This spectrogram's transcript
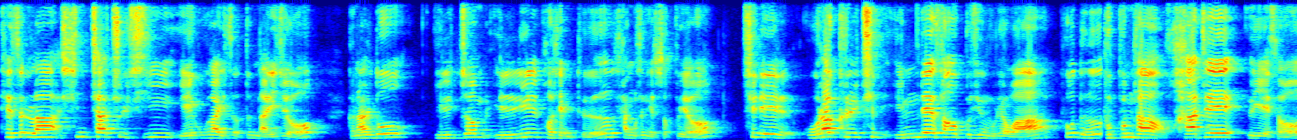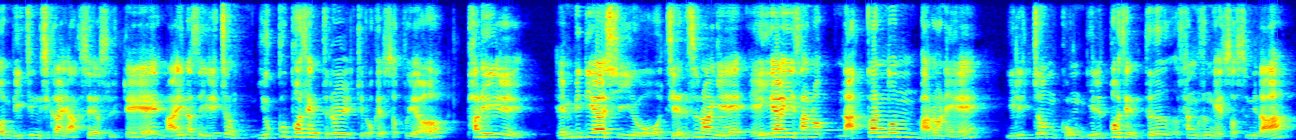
테슬라 신차 출시 예고가 있었던 날이죠. 그날도 1.11% 상승했었고요. 7일 오라클 칩 임대 사업 부진 우려와 포드 부품사 화재에 의해서 미증시가 약세였을 때 마이너스 1.69%를 기록했었고요. 8일 엔비디아 CEO 젠슨 왕의 AI 산업 낙관론 발언에 1.01% 상승했었습니다.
